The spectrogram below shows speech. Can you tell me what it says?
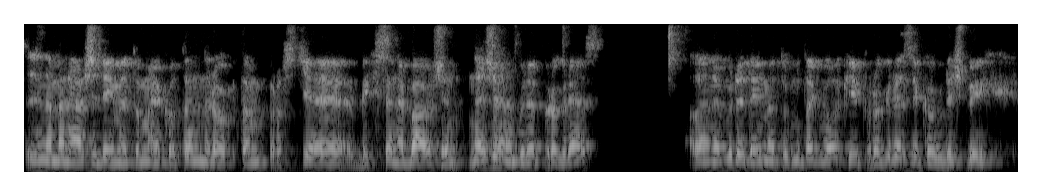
To znamená, že dejme tomu jako ten rok, tam prostě bych se nebál, že ne, že nebude progres, ale nebude, dejme tomu, tak velký progres, jako když bych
